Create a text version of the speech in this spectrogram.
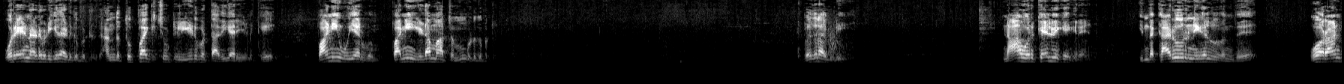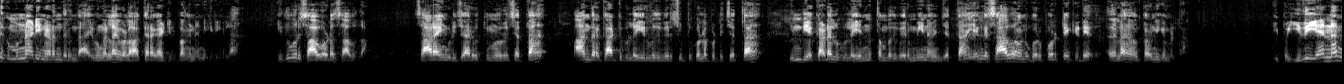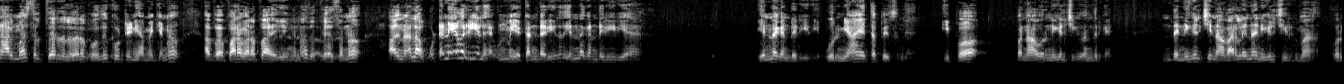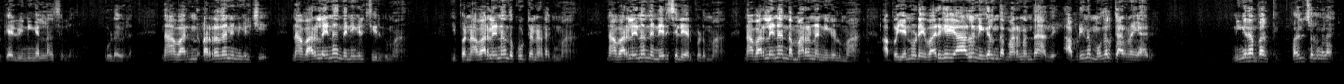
ஒரே நடவடிக்கை தான் எடுக்கப்பட்டிருக்கு. அந்த துப்பாக்கி சூட்டில் ஈடுபட்ட அதிகாரிகளுக்கு பணி உயர்வும் பணி இடமாற்றமும் கொடுக்கப்பட்டிருக்கு. பதிலாக இப்படி நான் ஒரு கேள்வி கேட்கிறேன். இந்த கரூர் நிகழ்வு வந்து ஓராண்டுக்கு முன்னாடி நடந்திருந்தா இவங்கெல்லாம் இவ்வளோ அக்கறை காட்டியிருப்பாங்கன்னு நினைக்கிறீங்களா? இது ஒரு சாவோட சாவு தான் சாராயம் குடிச்சு அறுபத்தி மூணு செத்தான். ஆந்திர காட்டுக்குள்ளே இருபது பேர் சுட்டுக் கொல்லப்பட்டு செத்தான். இந்திய கடலுக்குள்ளே எண்ணூத்தம்பது பேர் மீனவன் செத்தான். எங்கள் சாவு அவனுக்கு ஒரு பொருட்டே கிடையாது. அதெல்லாம் அவன் கவனிக்க மாட்டான். இப்போ இது ஏன்னா நாலு மாதத்தில் தேர்தல் வரப்போகுது கூட்டணி அமைக்கணும் அப்போ பரபரப்பாக இயங்கணும் அதை பேசணும். அதனால உடனே வரியலை உண்மையை கண்டறியறது. என்ன கண்டறியறிய என்ன கண்டறியுது ஒரு நியாயத்தை பேசுங்க. இப்போ இப்போ நான் ஒரு நிகழ்ச்சிக்கு வந்திருக்கேன். இந்த நிகழ்ச்சி நான் வரலைன்னா நிகழ்ச்சி இருக்குமா? ஒரு கேள்வி நீங்கள் எல்லாம் சொல்லுங்க கூடவில் நான் வர வர்றதானே நிகழ்ச்சி? நான் வரலைன்னா இந்த நிகழ்ச்சி இருக்குமா? இப்போ நான் வரலைன்னா அந்த கூட்டம் நடக்குமா? நான் வரலைன்னா இந்த நெரிசல் ஏற்படுமா? நான் வரலைன்னா இந்த மரணம் நிகழுமா? அப்போ என்னுடைய வருகையால் நிகழ்ந்த மரணம் தான் அது. அப்படின்னா முதல் காரணம் யார்? நீங்கள் தான் பதில் சொல்லுங்களேன்.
